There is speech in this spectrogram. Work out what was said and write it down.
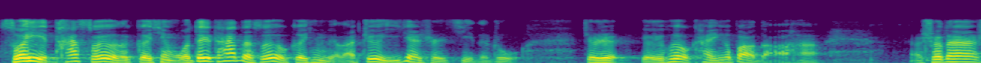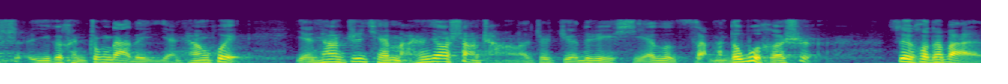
所以她所有的个性，我对她的所有个性表达只有一件事记得住，就是有一回我看一个报道哈，说她是一个很重大的演唱会，演唱之前马上就要上场了，就觉得这个鞋子怎么都不合适，最后他把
